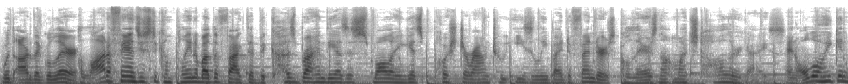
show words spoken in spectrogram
with Arda Güler. A lot of fans used to complain about the fact that because Brahim Diaz is smaller, he gets pushed around too easily by defenders. Güler's not much taller, guys. And although he can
